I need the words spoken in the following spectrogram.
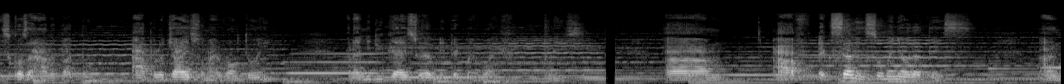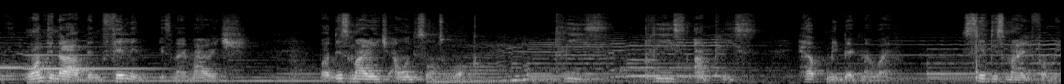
is because I have a backbone. I apologize for my wrongdoing, and I need you guys to help me beg my wife, please. Um, I've excelled in so many other things, and one thing that I've been failing is my marriage. But this marriage, I want this one to work. Please, please, and please, help me beg my wife. Save this marriage for me.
